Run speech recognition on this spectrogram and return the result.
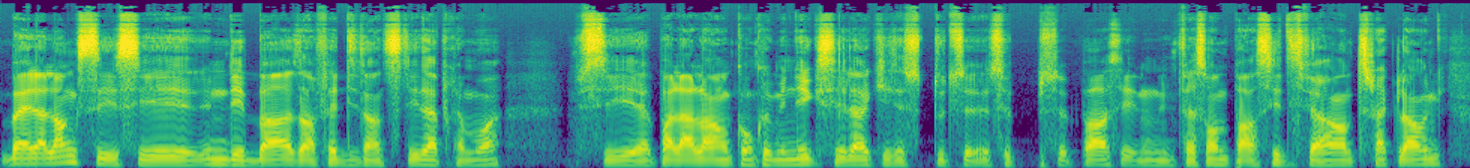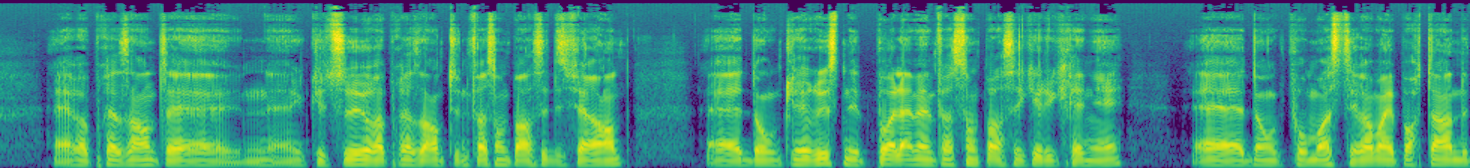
Ben la langue c'est une des bases en fait d'identité d'après moi. C'est euh, pas la langue qu'on communique, c'est là que tout se, se, passe, c'est une façon de penser différente. Chaque langue représente euh, une, culture, représente une façon de penser différente. donc le russe n'est pas la même façon de penser que l'ukrainien. Euh, donc, pour moi, c'était vraiment important de,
